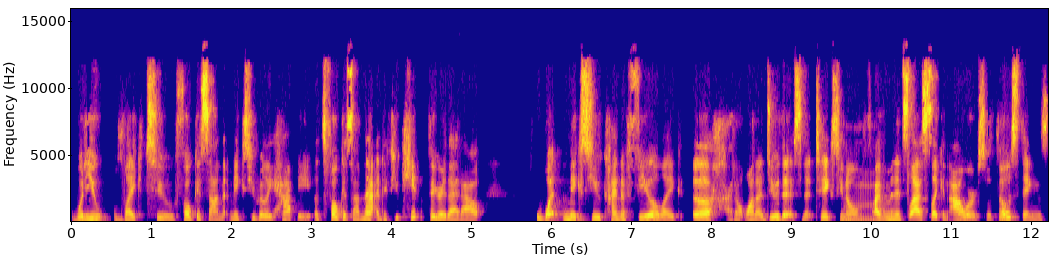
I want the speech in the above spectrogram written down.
what do you like to focus on that makes you really happy? Let's focus on that. And if you can't figure that out, what makes you kind of feel like, ugh, I don't want to do this? And it takes, you know, mm. five minutes lasts like an hour. So those things,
